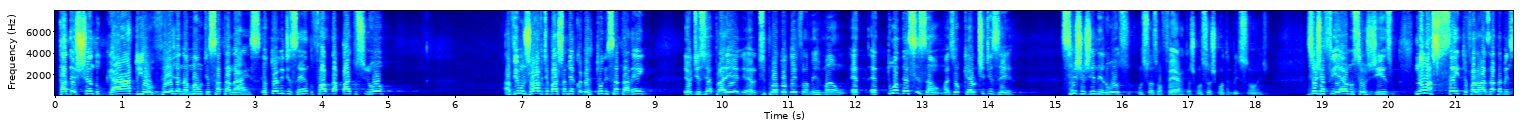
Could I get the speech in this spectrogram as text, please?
Está deixando gado e ovelha na mão de Satanás. Eu estou lhe dizendo, falo da paz do Senhor. Havia um jovem debaixo da minha cobertura em Santarém. Eu dizia para ele, era discipulador dele, falou: meu irmão, é, é tua decisão, mas eu quero te dizer. Seja generoso com suas ofertas, com suas contribuições. Seja fiel nos seus dízimos. Não aceite, eu falava exatamente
